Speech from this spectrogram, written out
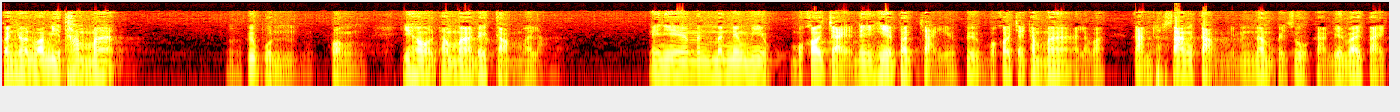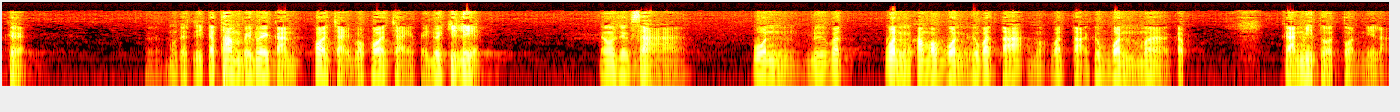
ก็ย้อนว่ามีธรรมะคือบุญของที่เฮาทำมาด้วยกรรมฮะล่ะในนี้มันมันยังมีบอกเข้าใจในเหตุปัจจัยคือบอกเข้าใจธรรมะอะไรว่า การสร้างกรรมนี่มันนำไปสู่การเวียนว่ายตายเกิดมันก็สิกระทำไปด้วยการพอใจบ่พอใจไปด้วยกิเลสแล้วศึกษาวนหรือวัด วนคำว่าวนคือวัตตะวัตตะคือวนมากับ การมีตัวตนนี่แหละ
